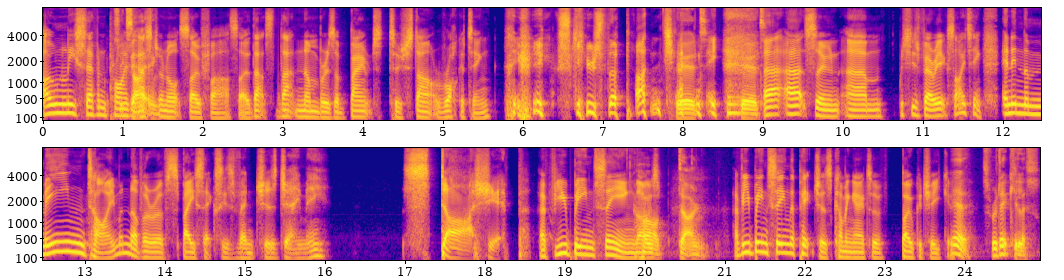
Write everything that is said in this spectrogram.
only seven private astronauts so far. So that's that number is about to start rocketing. Excuse the pun, Good, good. Uh, uh, soon, um, which is very exciting. And in the meantime, another of SpaceX's ventures, Jamie, Starship. Have you been seeing those? Oh, don't. Have you been seeing the pictures coming out of Boca Chica? Yeah, it's ridiculous.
